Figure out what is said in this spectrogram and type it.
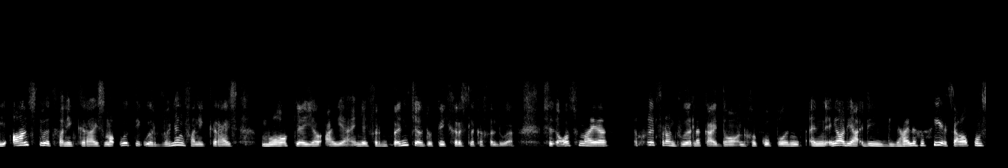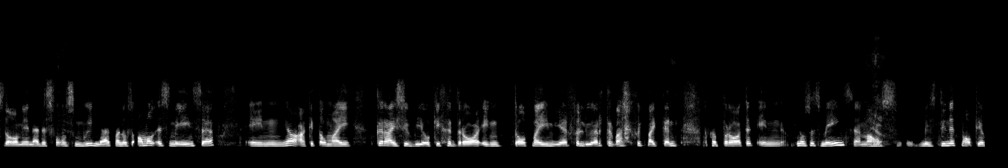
die aanstoot van die kruis maar ook die oorwinning van die kruis maak jy jou eie en jy verbind jou tot die Christelike geloof. So daar's vir my 'n 'n groot verantwoordelikheid daarin gekoppel en, en ja die die die Heilige Gees help ons daarmee. Dit is vir ons moeilik want ons almal is mense en ja, ek het al my kruisjuweeltjie gedra en dalk my meer verloor terwyl ek met my kind gepraat het en ons is mense, maar ja. ons mens doen dit maar op jou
